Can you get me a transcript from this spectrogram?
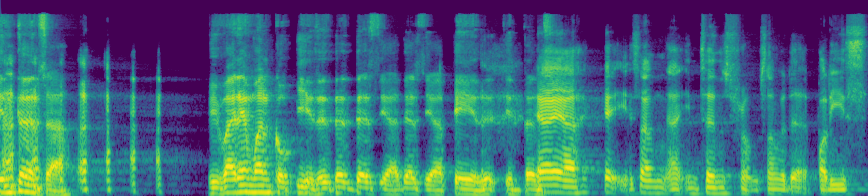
interns, ah, we buy them one copy. Is it? That, that's their that's their pay. Is it interns? Yeah, yeah. Get some uh, interns from some of the police.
